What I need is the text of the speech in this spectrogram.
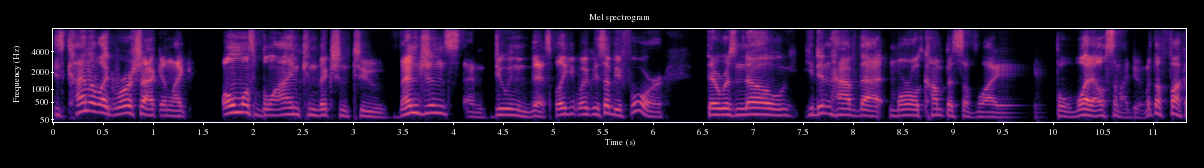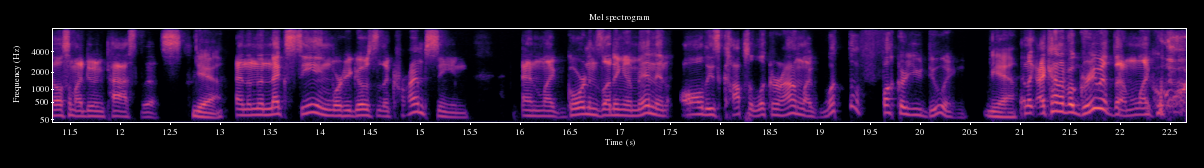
he's kind of like Rorschach and like almost blind conviction to vengeance and doing this. But like, like we said before, there was no, he didn't have that moral compass of like, but what else am I doing? What the fuck else am I doing past this? Yeah. And then the next scene where he goes to the crime scene and like Gordon's letting him in, and all these cops will look around like, what the fuck are you doing? Yeah. And like I kind of agree with them. Like, what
